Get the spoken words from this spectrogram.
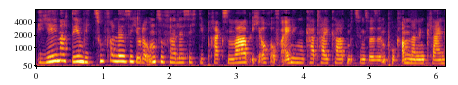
je nachdem, wie zuverlässig oder unzuverlässig die Praxen war, habe ich auch auf einigen Karteikarten bzw. im Programm dann einen kleinen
